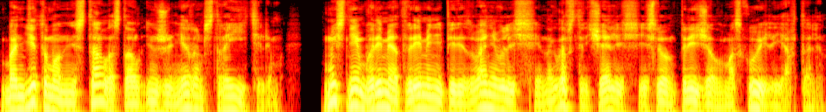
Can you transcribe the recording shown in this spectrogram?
Бандитом он не стал, а стал инженером-строителем. Мы с ним время от времени перезванивались, иногда встречались, если он приезжал в Москву или я в Таллин.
